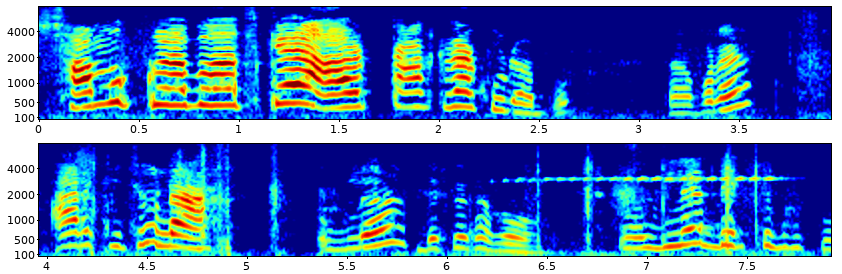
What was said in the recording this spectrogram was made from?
শামুক কুড়াবো আজকে আর কাঁকড়া কুড়াবো। তারপরে? আর কিছু না। ওগুলো দেখতে থাকো। ওগুলো দেখতে পাবো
